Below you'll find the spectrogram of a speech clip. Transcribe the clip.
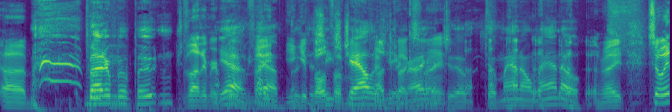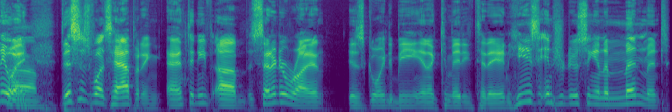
uh, Vladimir Putin. Vladimir Yeah, Putin fight. yeah, you get both he's of them challenging, 50 bucks, right, to a, to a mano mano. right. So anyway, Um, this is what's happening. Anthony uh, Senator Rand is going to be in a committee today, and he's introducing an amendment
